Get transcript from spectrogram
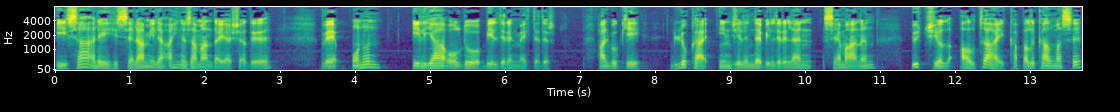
İsa aleyhisselam ile aynı zamanda yaşadığı ve onun İlya olduğu bildirilmektedir. Halbuki Luka İncil'inde bildirilen semanın üç yıl altı ay kapalı kalması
